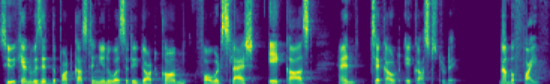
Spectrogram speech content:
So you can visit the podcastinguniversity.com forward slash Acast and check out Acast today. Number five,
